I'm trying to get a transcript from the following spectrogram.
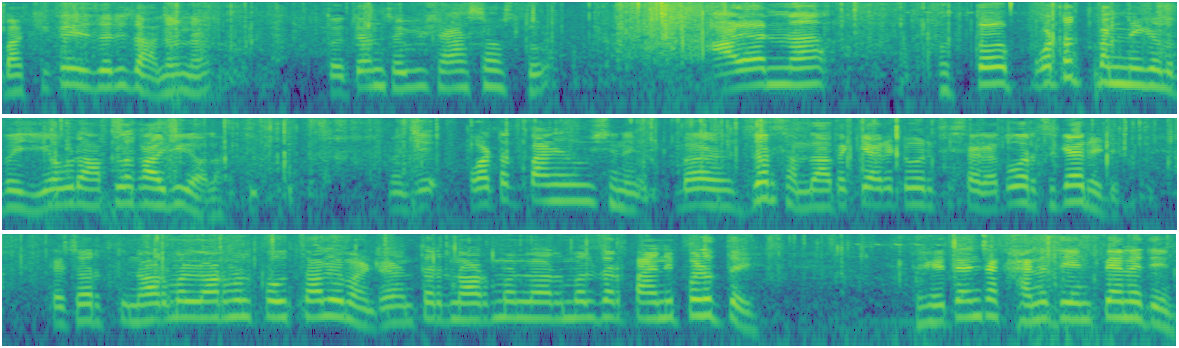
बाकी काही जरी झालं ना तर त्यांचा विषय असा असतो आळ्यांना फक्त पोटात पाणी नाही गेलं पाहिजे एवढं आपलं काळजी घ्यावं लागते. म्हणजे पोटात पाण्याचा विषय नाही. ब- जर समजा आता कॅरेटवरती सगळ्यात वरचं कॅरेट आहे त्याच्यावर नॉर्मल नॉर्मल पाऊस चालू आहे म्हटल्यानंतर नॉर्मल नॉर्मल जर पाणी पडतं आहे तर हे त्यांच्या खाण्यात येईन प्याण्यात येईन.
